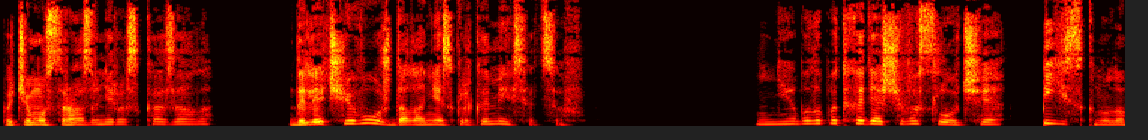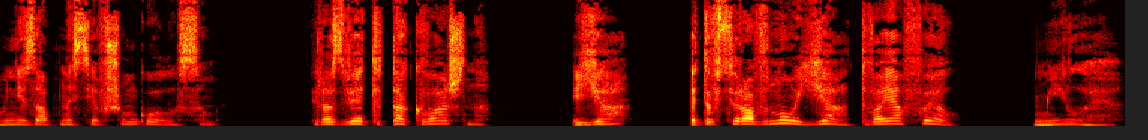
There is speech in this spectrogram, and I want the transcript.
Почему сразу не рассказала? Для чего ждала несколько месяцев? Не было подходящего случая, пискнула внезапно севшим голосом. Разве это так важно? Я? Это все равно я, твоя Фэл. Милая,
